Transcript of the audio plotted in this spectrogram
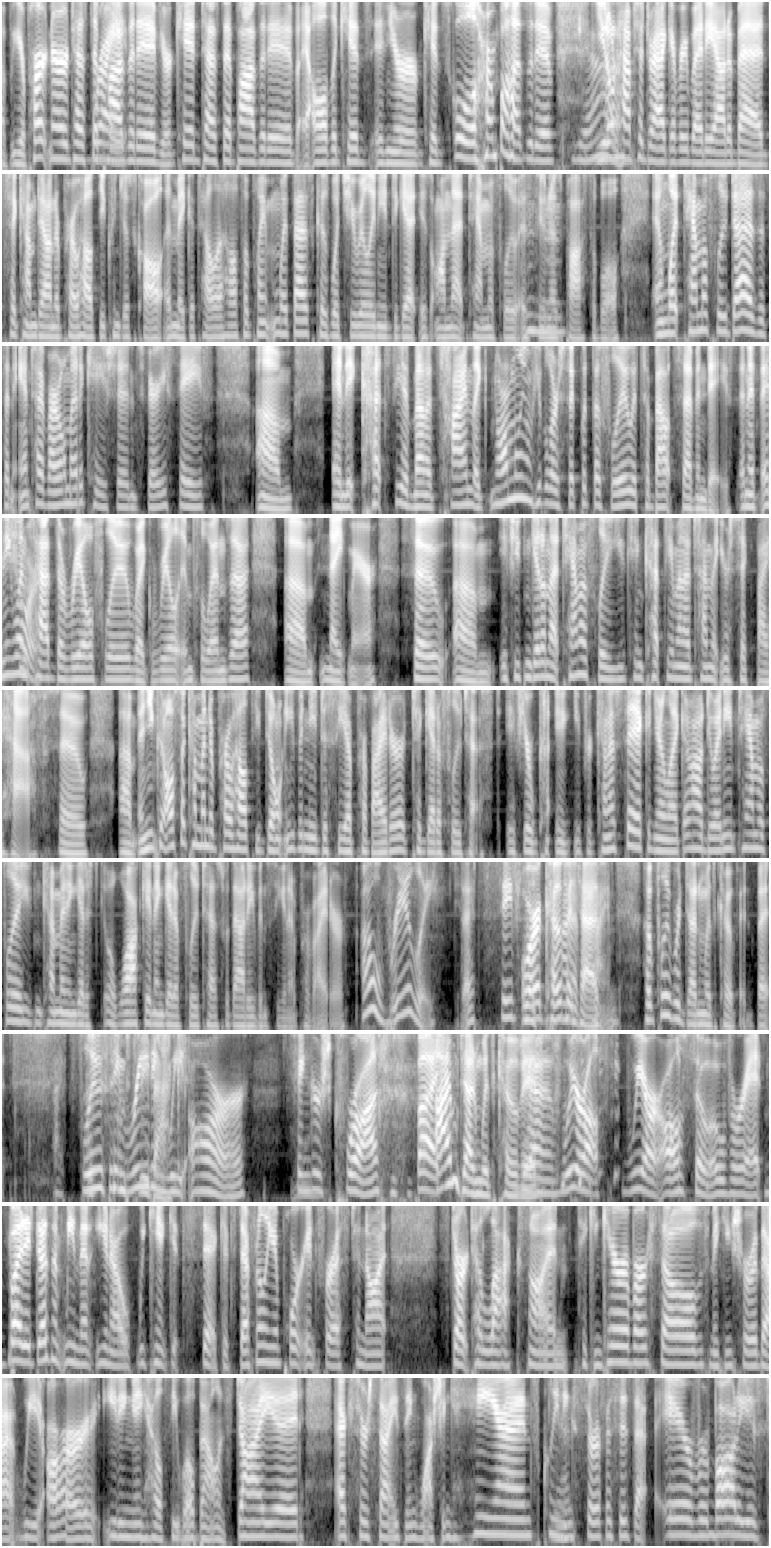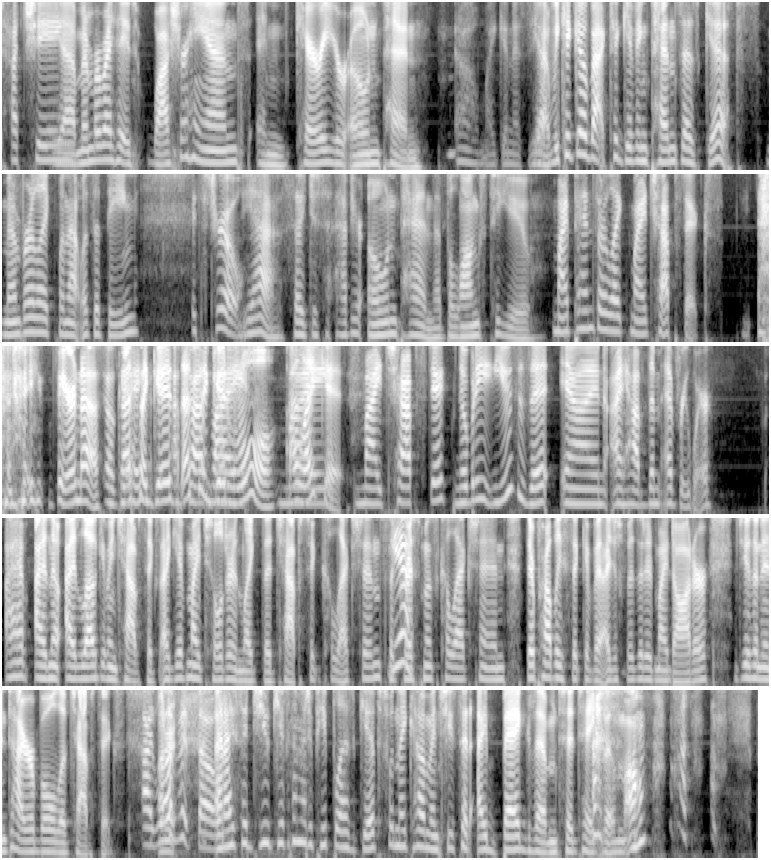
your partner tested Right. positive, your kid tested positive, all the kids in your kid's school are positive. Yeah. You don't have to drag everybody out of bed to come down to Pro Health. You can just call and make a telehealth appointment with us because what you really need to get is on that Tamiflu as soon Mm-hmm. as possible. And what Tamiflu does, it's an antiviral medication. It's very safe. Um, and it cuts the amount of time. Like normally when people are sick with the flu, it's about seven days. And if anyone's Sure. had the real flu, like real influenza, um, nightmare. So um, if you can get on that Tamiflu, you can cut the amount of time that you're sick by half. So um, and you can also come into Pro Health. You don't even need to see a provider to get a flu test. If you're if you're kind of sick and you're like, oh, do I need Tamiflu? You can come in and get a, walk in and get a flu test without even seeing a provider Oh, really? That saves or a COVID test. time. Hopefully, we're done with COVID, but flu I've been seems to be reading back. we are. Fingers crossed. But I'm done with COVID. Yeah, we're all we are also over it. But it doesn't mean that, you know, we can't get sick. It's definitely important for us to not start to lax on taking care of ourselves, making sure that we are eating a healthy, well balanced diet, exercising, washing hands, cleaning surfaces that everybody is touching. Yeah, remember my things. Wash your hands and carry your own pen. Oh my goodness. Yeah. Yeah. we could go back to giving pens as gifts. Remember, like when that was a thing? it's true. Yeah. So just have your own pen that belongs to you. My pens are like my chapsticks. Fair enough. Okay. That's a good. I've that's a good my- rule. I like it. My chapstick, nobody uses it, and I have them everywhere. I have. I know. I love giving chapsticks. I give my children like the chapstick collections, the Yeah. Christmas collection. They're probably sick of it. I just visited my daughter, and she has an entire bowl of chapsticks. I love her- it, though. And I said, "Do you give them to people as gifts when they come?" And she said, "I beg them to take them." Mom.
